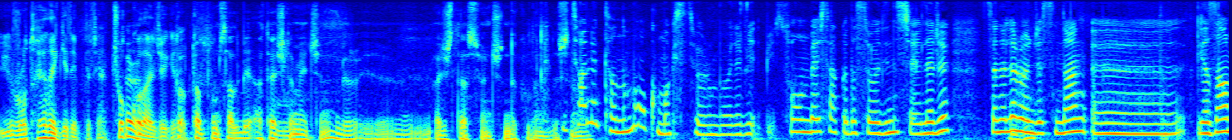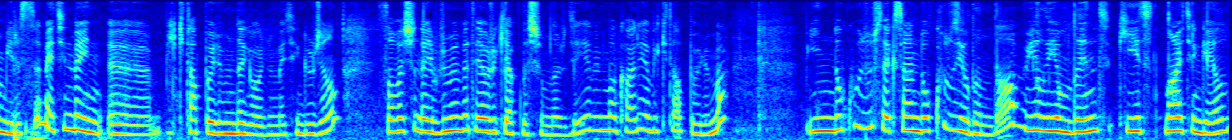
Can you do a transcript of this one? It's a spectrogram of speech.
rotaya da girebilir. Yani çok Evet, kolayca to- girebilir. toplumsal bir ateşleme için, bir e, ajitasyon için de kullanabilirsin. Bir tane tanımı okumak istiyorum böyle bir, bir son beş dakikada söylediğiniz şeyleri seneler öncesinden e, yazan birisi Metin Bey'in e, bir kitap bölümünde gördüm Metin Gürcan'ın Savaşın Evrimi ve Teorik Yaklaşımları diye bir makale ya bir kitap bölümü. 1989 yılında William Lind, Keith Nightingale,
